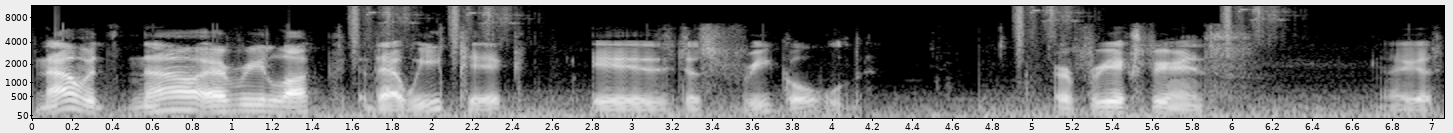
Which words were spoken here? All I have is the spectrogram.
Now it's now every lock that we pick is just free gold. Or free experience. I guess.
